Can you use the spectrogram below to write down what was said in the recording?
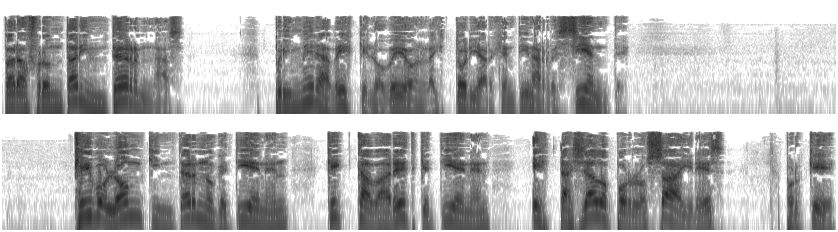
para afrontar internas. Primera vez que lo veo en la historia argentina reciente. Qué bolonque interno que tienen, qué cabaret que tienen, estallado por los aires. ¿Por qué?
